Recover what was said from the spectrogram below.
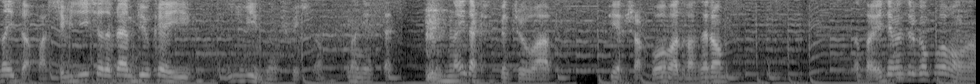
No i co, patrzcie, widzieliście, odebrałem piłkę i, i gwizdnął świeć, no. No niestety. No i tak się skończyła pierwsza połowa, 2-0. No co, jedziemy z drugą połową, no.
